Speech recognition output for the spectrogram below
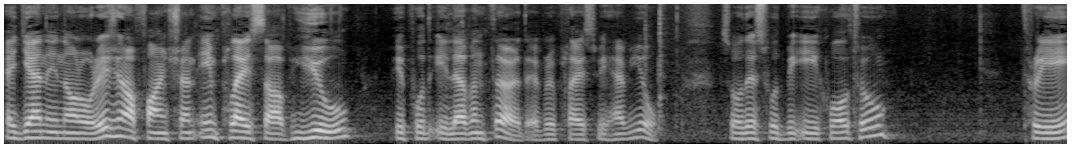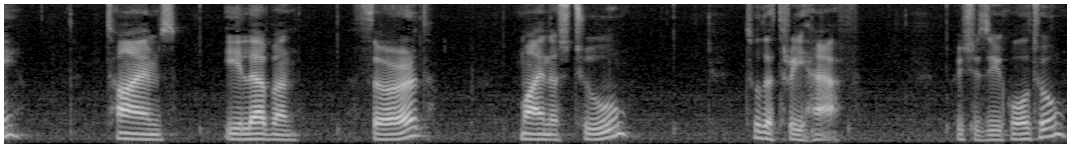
Again, in our original function, in place of u, we put 11 third. Every place we have u. So this would be equal to 3 times 11 third minus 2 to the 3 half, which is equal to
